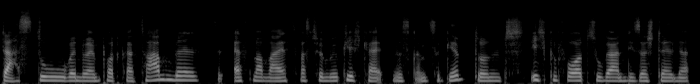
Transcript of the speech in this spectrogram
dass du, wenn du einen Podcast haben willst, erstmal weißt, was für Möglichkeiten das Ganze gibt. Und ich bevorzuge an dieser Stelle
